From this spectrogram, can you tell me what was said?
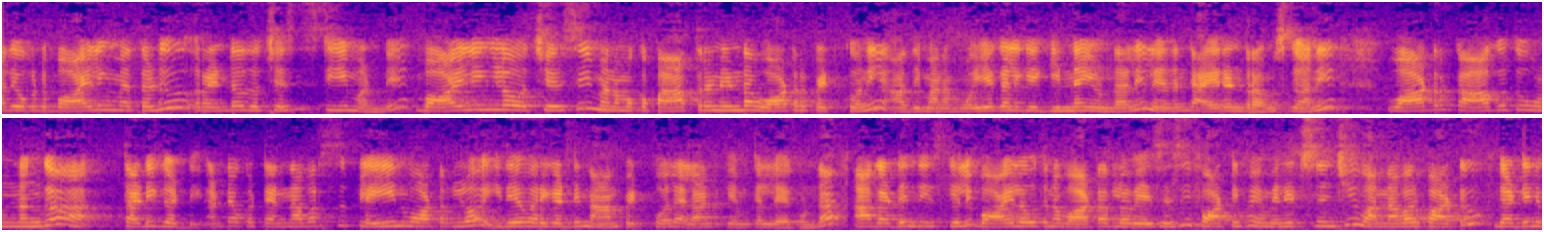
అది ఒకటి బాయిలింగ్ మెథడ్ రెండోది వచ్చేసి స్టీమ్ అండి. బాయిలింగ్లో వచ్చేసి మనం ఒక పాత్ర నిండా వాటర్ పెట్టుకొని అది మనం మొయ్యగలిగే గిన్నె అయి ఉండాలి లేదంటే ఐరన్ డ్రమ్స్ కానీ వాటర్ కాగుతూ ఉండంగా తడి గడ్డి అంటే ఒక టెన్ అవర్స్ ప్లెయిన్ వాటర్లో ఇదే వరిగడ్డి నానపెట్టుకోవాలి. ఎలాంటి కెమికల్ లేకుండా. ఆ గడ్డిని తీసుకెళ్ళి బాయిల్ అవుతున్న వాటర్లో వేసేసి ఫార్టీ ఫైవ్ మినిట్స్ నుంచి వన్ అవర్ పాటు గడ్డిని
